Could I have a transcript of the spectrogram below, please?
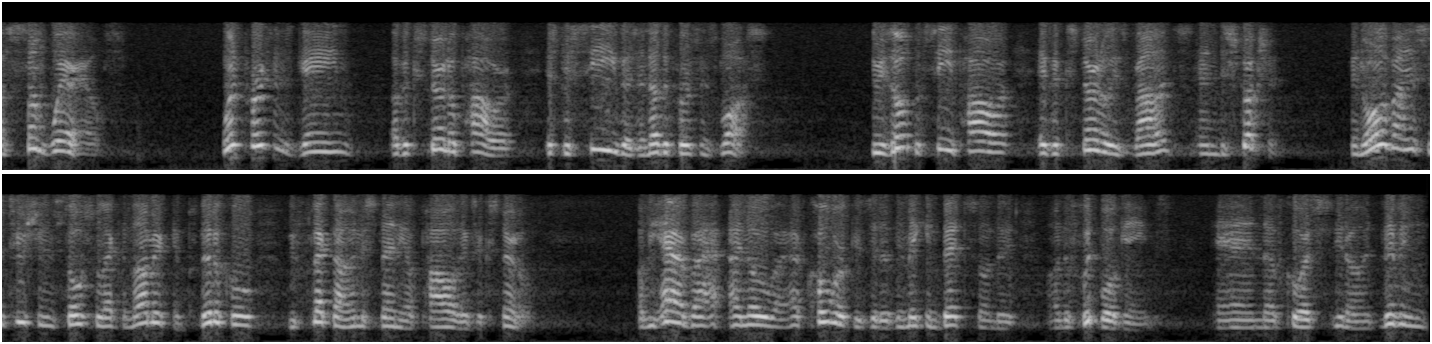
or somewhere else. One person's gain of external power is perceived as another person's loss. The result of seeing power as external is violence and destruction. And all of our institutions, social, economic, and political, reflect our understanding of power as external. Uh, we have, I, I know, I have coworkers that have been making bets on the on the football games, and of course, you know, living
